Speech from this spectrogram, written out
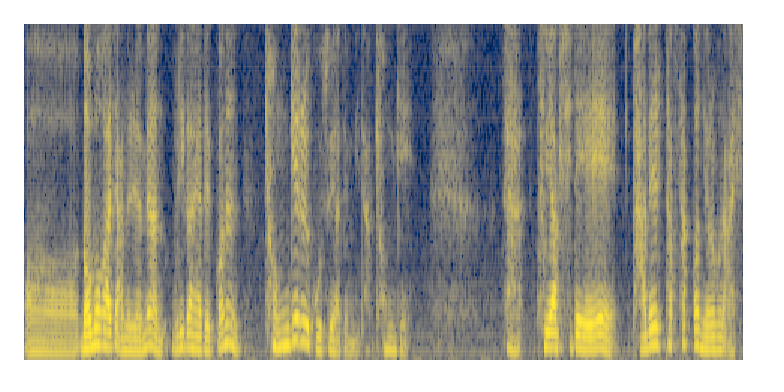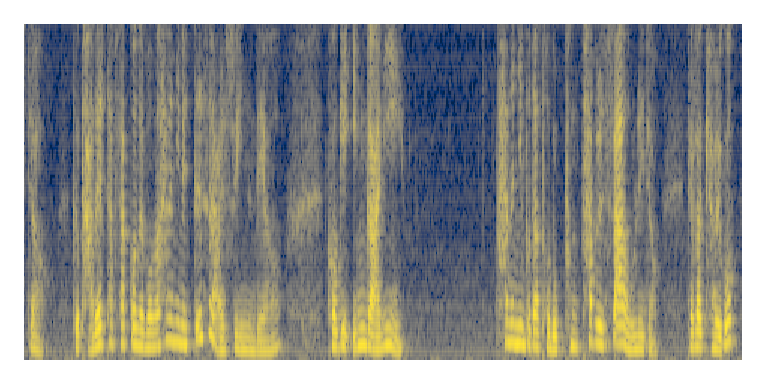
어, 넘어가지 않으려면 우리가 해야 될 거는 경계를 고수해야 됩니다. 경계. 자, 구약 시대에 바벨탑 사건 여러분 아시죠? 그 바벨탑 사건을 보면 하나님의 뜻을 알 수 있는데요. 거기 인간이 하느님보다 더 높은 탑을 쌓아 올리죠. 그래서 결국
